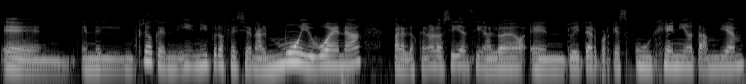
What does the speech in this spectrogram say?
en, en el, creo que ni, profesional, muy buena. Para los que no lo siguen, síganlo en Twitter porque es un genio también.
